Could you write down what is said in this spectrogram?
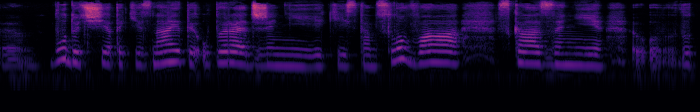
е, будуть ще такі, знаєте, упереджені якісь там слова сказані, е, от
